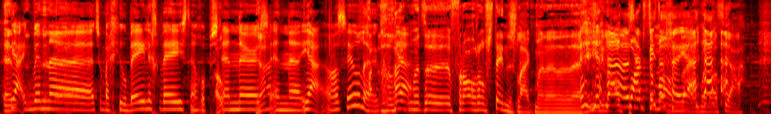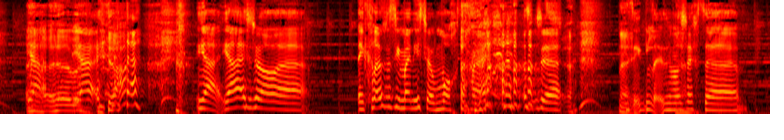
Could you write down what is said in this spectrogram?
En, ja, ik ben eh, toen bij Giel Belen geweest en Rob Stenders. ja? En ja, dat was heel leuk. lijkt ja. me het, eh, vooral Rolf Stenders lijkt me een hele een aparte man. ja. lijkt me dat, ja. Ja, ja. ja? Ja, ja, hij is wel... ik geloof dat hij mij niet zo mocht. Maar dus, Nee. ik, het was echt...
